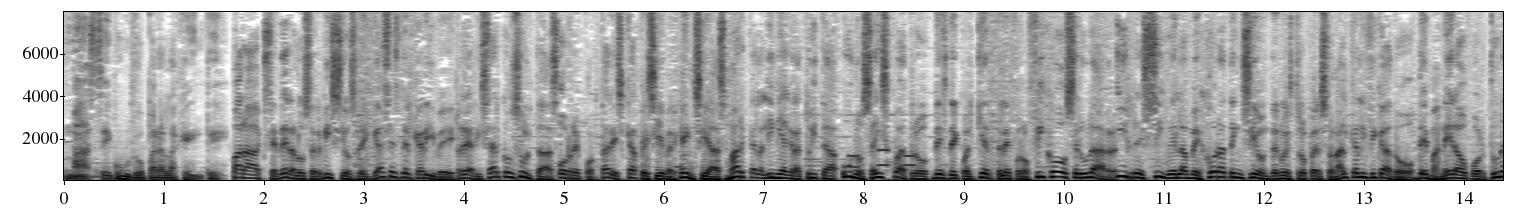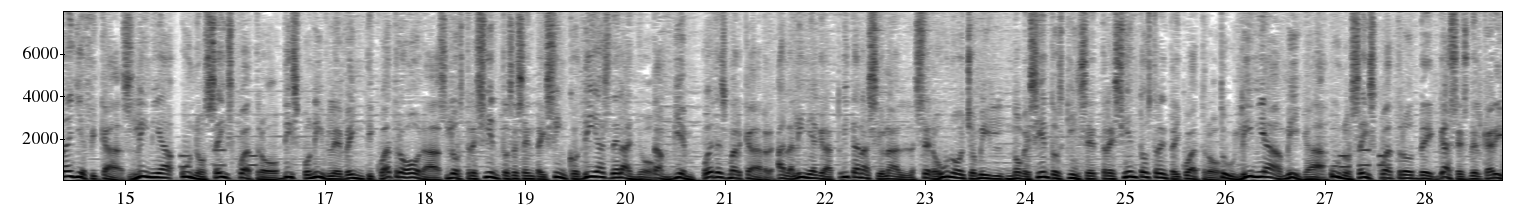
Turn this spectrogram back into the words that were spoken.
más seguro para la gente. Para acceder a los servicios de Gases del Caribe, realizar consultas o reportar escapes y emergencias, marca la línea gratuita 164 desde cualquier teléfono fijo o celular y recibe la mejor atención de nuestro personal calificado de manera oportuna y eficaz. Línea 164, disponible 24 horas los 365 días del año. También puedes marcar a la línea gratuita nacional 915 334 Tu línea amiga 164 de Gases del Caribe.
